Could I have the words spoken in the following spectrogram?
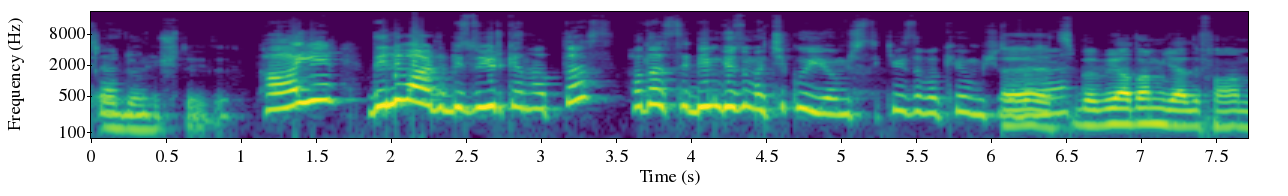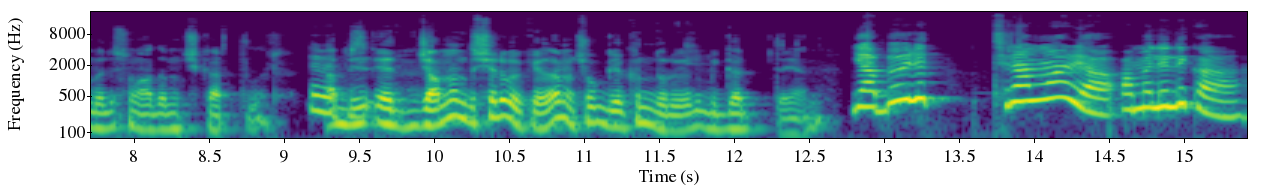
o trende. dönüşteydi. Hayır. Deli vardı biz uyurken hatta. Hatta benim gözüm açık uyuyormuştu. İkimiz de bakıyormuşuz Evet ona. böyle bir adam geldi falan böyle sonra adamı çıkarttılar. Evet. Abi biz e, camdan dışarı bakıyordu ama çok yakın duruyordu bir garip de yani. Ya böyle tren var ya amelelik ha.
